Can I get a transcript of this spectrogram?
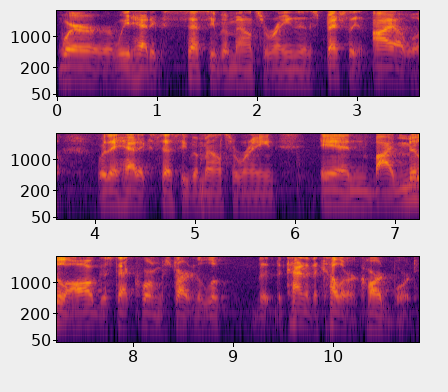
where we'd had excessive amounts of rain, and especially in Iowa where they had excessive amounts of rain. And by middle August, that corn was starting to look the, the kind of the color of cardboard.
